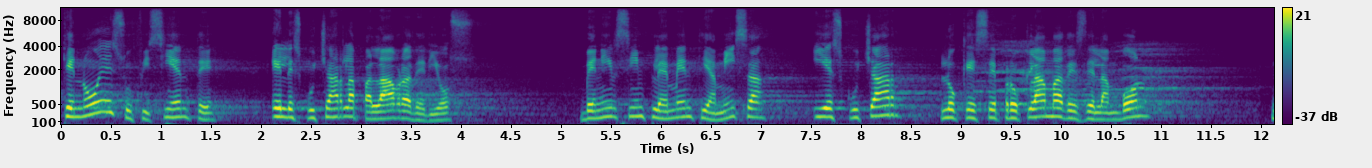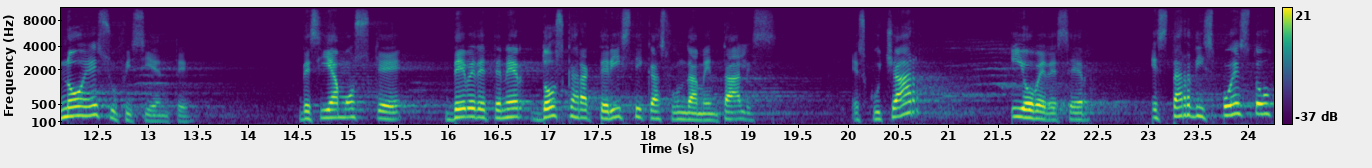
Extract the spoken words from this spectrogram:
que no es suficiente el escuchar la palabra de Dios, venir simplemente a misa y escuchar lo que se proclama desde el ambón, no es suficiente. Decíamos que debe de tener dos características fundamentales, escuchar y obedecer, estar dispuesto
